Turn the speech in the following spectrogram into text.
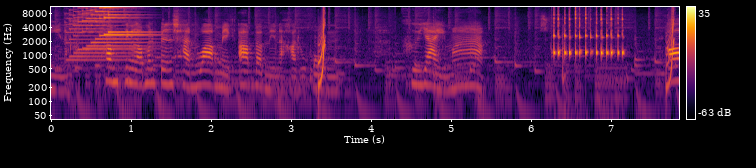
นี้นะคะความจริงแล้วมันเป็นชั้นวางเมคอัพแบบนี้นะคะ ทุกคนคือใหญ่มากก็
